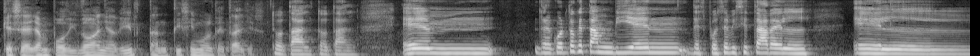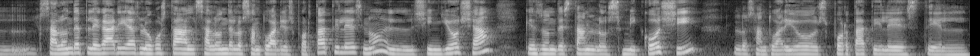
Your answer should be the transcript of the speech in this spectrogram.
que se hayan podido añadir tantísimos detalles. Total, total. Em, recuerdo que también después de visitar el, el salón de plegarias, luego está el salón de los santuarios portátiles, ¿no? El Shinyosha, que es donde están los Mikoshi, los santuarios portátiles del,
